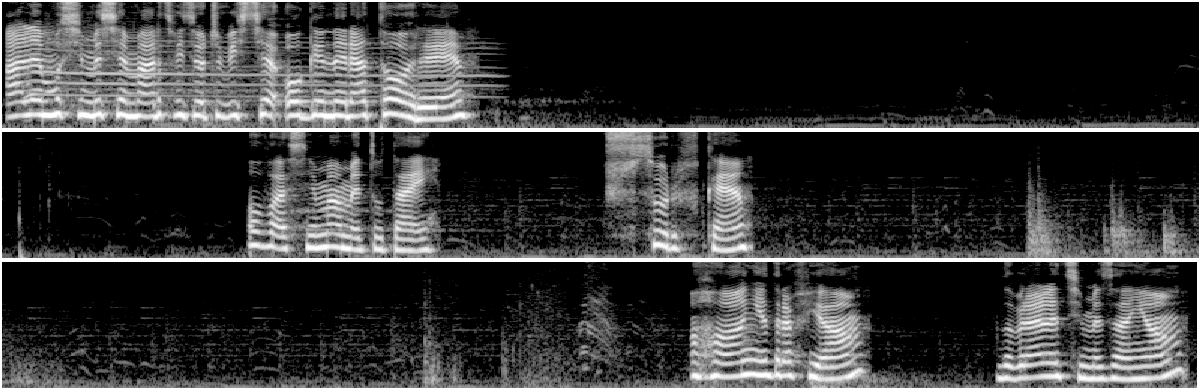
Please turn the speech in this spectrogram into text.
Ale musimy się martwić oczywiście o generatory. O właśnie, mamy tutaj surfkę. Oho, nie trafiłam. Dobra, lecimy za nią.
